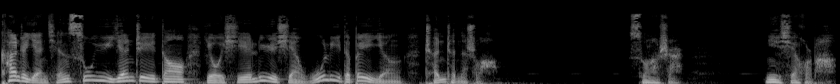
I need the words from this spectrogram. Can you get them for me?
看着眼前苏玉嫣这道有些略显无力的背影，沉沉的说：“苏老师，你也歇会儿吧。”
